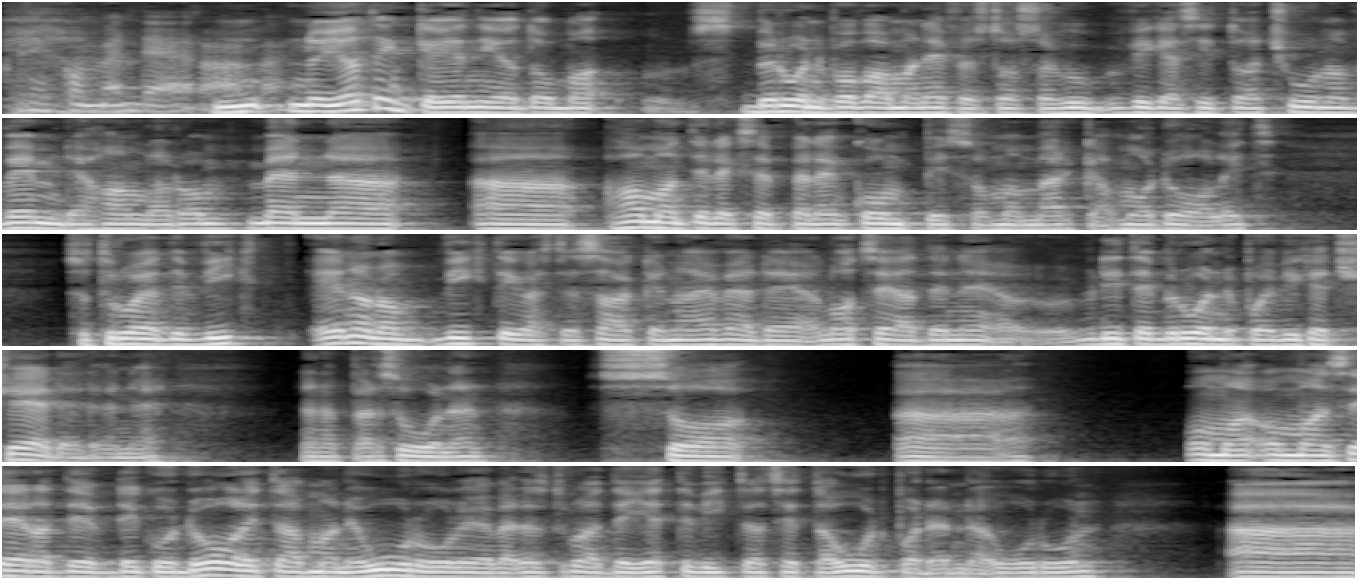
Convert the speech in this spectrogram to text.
rekommendera? Mm, Eller? no, jag tänker Jenny att om man, beroende på vad man är förstås och hur, vilken situation och vem det handlar om, men äh, har man till exempel en kompis som man märker mår dåligt, så tror jag att det vikt, en av de viktigaste sakerna är väl det, låt säga att den är lite beroende på i vilket skede den är, den här personen, så uh, om, man, om man ser att det, det går dåligt, att man är orolig över det, så tror jag att det är jätteviktigt att sätta ord på den där oron. Uh,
